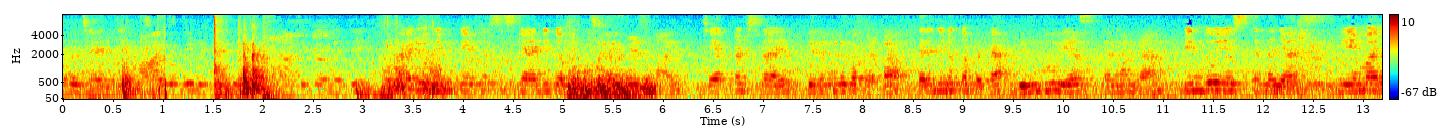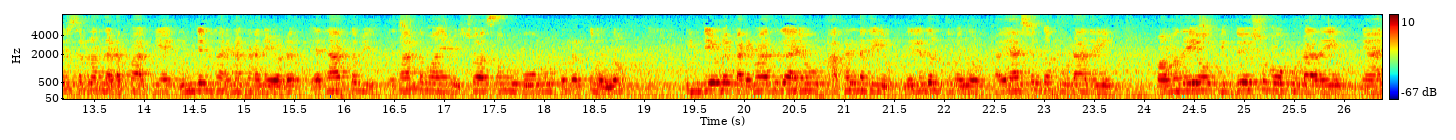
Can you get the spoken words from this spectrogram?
ഗ്രാമപഞ്ചായത്ത് ആരോഗ്യ വിദ്യാഭ്യാസ സ്റ്റാൻഡിംഗ് കമ്മിറ്റി ആരോഗ്യ കമ്മിറ്റി ചെയർപേഴ്സണായി ചെയർപേഴ്സണായി തിരഞ്ഞെടുക്കപ്പെട്ട തെരഞ്ഞെടുക്കപ്പെട്ട ബിന്ദു എസ് എന്ന ഞാൻ. ബിന്ദു എസ് എന്ന ഞാൻ നിയമാനുസരണം നടപ്പാക്കിയ ഇന്ത്യൻ ഭരണഘടനയോട് യഥാർത്ഥ യഥാർത്ഥമായ വിശ്വാസവും പൂർവം പുലർത്തുമെന്നും ഇന്ത്യയുടെ പരമാധികാരവും അഖണ്ഡതയും നിലനിർത്തുമെന്നും ഭയാശങ്ക കൂടാതെയും മമതയോ വിദ്വേഷമോ കൂടാതെയും ഞാൻ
